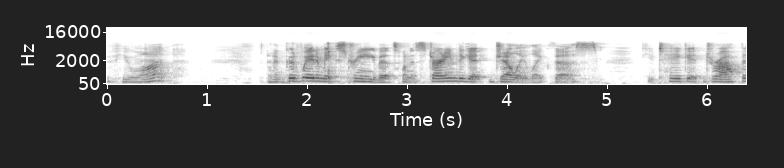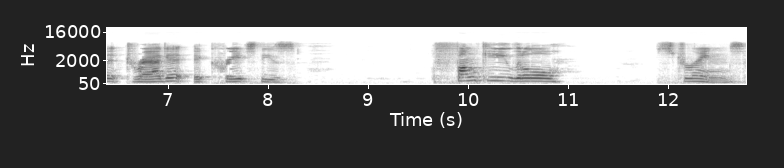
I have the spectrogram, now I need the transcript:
if you want. And a good way to make stringy bits when it's starting to get jelly like this. If you take it, drop it, drag it, it creates these funky little strings.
